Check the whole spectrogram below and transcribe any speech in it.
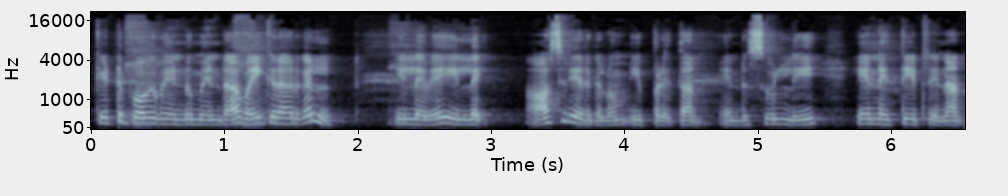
கெட்டு போக வேண்டும் என்றா வைக்கிறார்கள்? இல்லவே இல்லை. ஆசிரியர்களும் இப்படித்தான் என்று சொல்லி என்னை தேற்றினான்.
